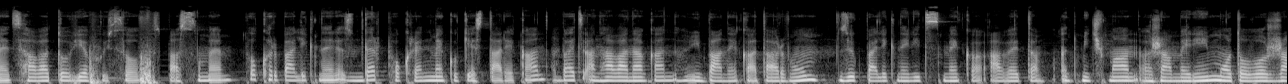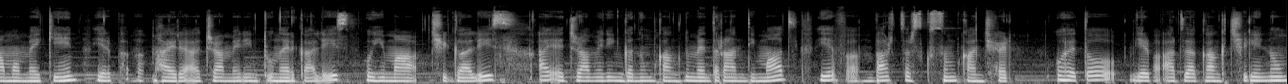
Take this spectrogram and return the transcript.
մեծ հավատով եւ հույսով սպասում եմ։ Փոքր բալիկները դեռ փոքր են, 1.5 տարեկան, բայց անհավանական մի բան է կատարվում։ Զույգ բալիկներից մեկը ավետը ընդմիջման ժամերին, մոտավոր ժամը 1-ին, երբ հայրը այդ ժամերին տուն էր գալիս, ու հիմա չի գալիս գալիս, այ այդ ժամերին գնում կանգնում են դրան դիմաց եւ բարձր սկսում կանչել ու հետո երբ արձագանք չի լինում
